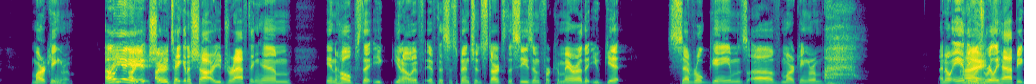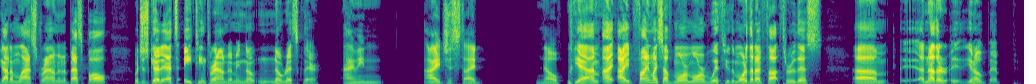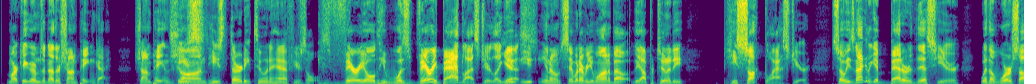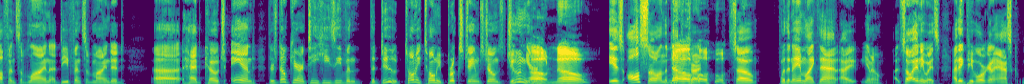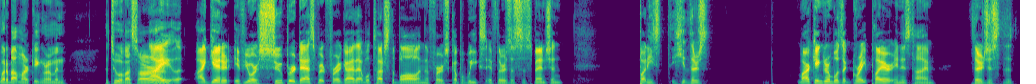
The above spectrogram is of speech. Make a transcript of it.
Mark Ingram. Oh Are you- yeah, yeah, are yeah, you, sure. Are you taking a shot? Are you drafting him in hopes that you you know if if the suspension starts the season for Kamara that you get several games of Mark Ingram? I know Andy was really happy, got him last round in a best ball, which is good. That's 18th round. I mean, no no risk there. I mean, I just I no. yeah, I'm, I I find myself more and more with you. The more that I've thought through this, um, another you know, Mark Ingram's another Sean Payton guy. Sean Payton's He's, gone. he's 32 and a half years old. He's very old. He was very bad last year. Like Yes. you, you, you know, say whatever you want about the opportunity. He sucked last year, so he's not going to get better this year with a worse offensive line, a defensive-minded uh, head coach, and there's no guarantee he's even the dude. Tony Tony Brooks James Jones Jr. Oh no. is also on the depth No. chart. So with a name like that, I you know. So anyways, I think people are going to ask, what about Mark Ingram? And the two of us are. I I get it. If you're super desperate for a guy that will touch the ball in the first couple weeks, if there's a suspension, but he's he, there's Mark Ingram was a great player in his time. There's just the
